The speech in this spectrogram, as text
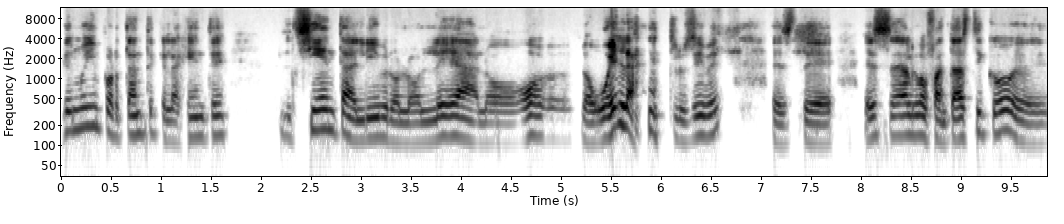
es muy importante que la gente sienta el libro, lo lea, lo, lo huela inclusive, este, es algo fantástico, eh,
